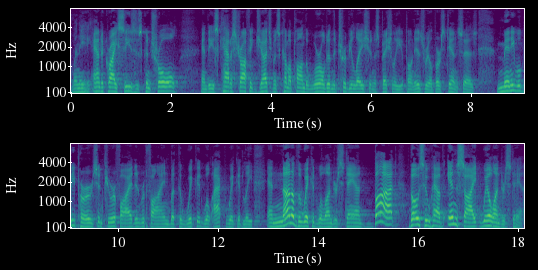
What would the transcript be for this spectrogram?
When the Antichrist seizes control, and these catastrophic judgments come upon the world in the tribulation, especially upon Israel. Verse 10 says, Many will be purged and purified and refined, but the wicked will act wickedly, and none of the wicked will understand, but those who have insight will understand.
